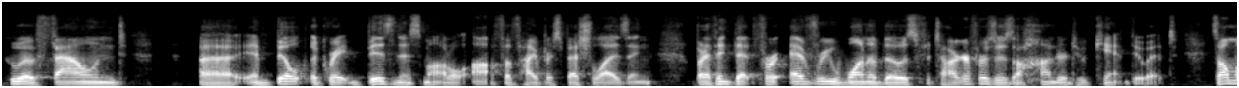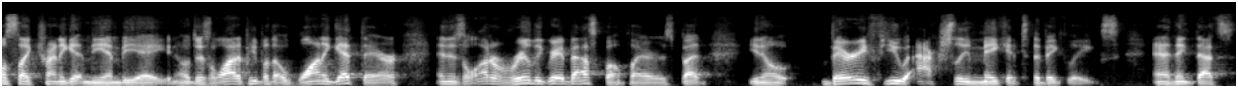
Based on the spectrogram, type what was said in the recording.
who have found uh, and built a great business model off of hyper specializing. But I think that for every one of those photographers, there's a hundred who can't do it. It's almost like trying to get in the NBA. You know, there's a lot of people that want to get there, and there's a lot of really great basketball players, but you know, very few actually make it to the big leagues. And I think that's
